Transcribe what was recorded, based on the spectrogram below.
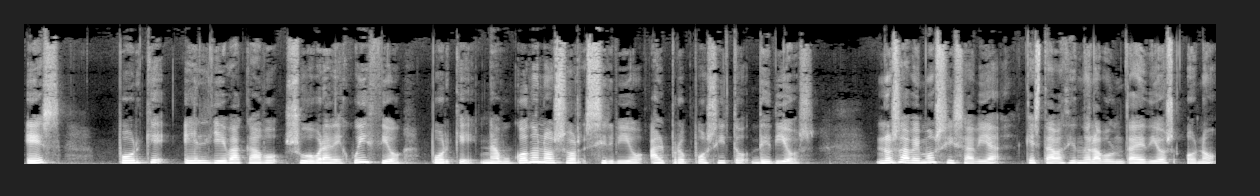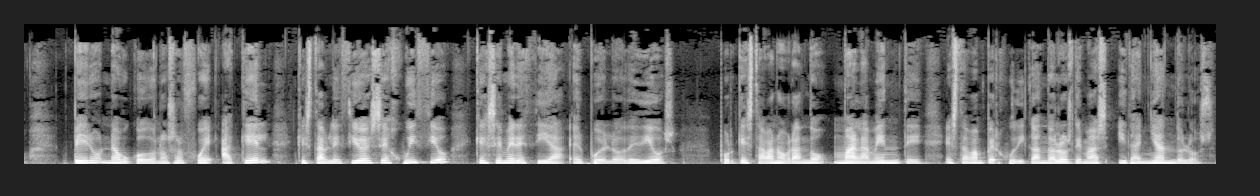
es porque él lleva a cabo su obra de juicio, porque Nabucodonosor sirvió al propósito de Dios. No sabemos si sabía que estaba haciendo la voluntad de Dios o no, pero Nabucodonosor fue aquel que estableció ese juicio que se merecía el pueblo de Dios, porque estaban obrando malamente, estaban perjudicando a los demás y dañándolos.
